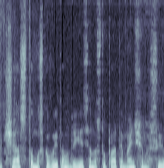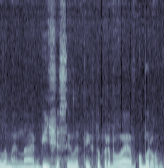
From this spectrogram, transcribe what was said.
е, часто московитам вдається наступати меншими силами на більші сили тих, хто перебуває в обороні.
